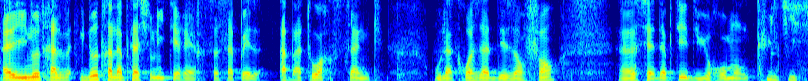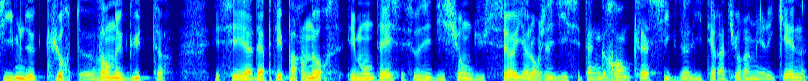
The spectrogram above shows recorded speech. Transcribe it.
Allez, une autre, al- une autre adaptation littéraire. Ça s'appelle Abattoir 5 ou La croisade des enfants. Euh, c'est adapté du roman cultissime de Kurt Vonnegut. Et c'est adapté par Norse et Montes et c'est aux éditions du Seuil. Alors je l'ai dit, c'est un grand classique de la littérature américaine,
